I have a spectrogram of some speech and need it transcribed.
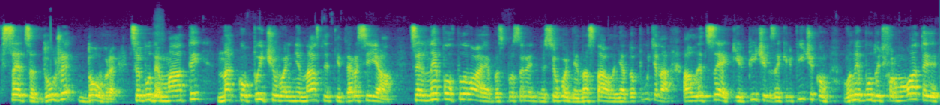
все це дуже добре. Це буде мати накопичувальні наслідки для росіян. Це не повпливає безпосередньо сьогодні на ставлення до Путіна, але це кірпічик за кірпічиком. Вони будуть формувати,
